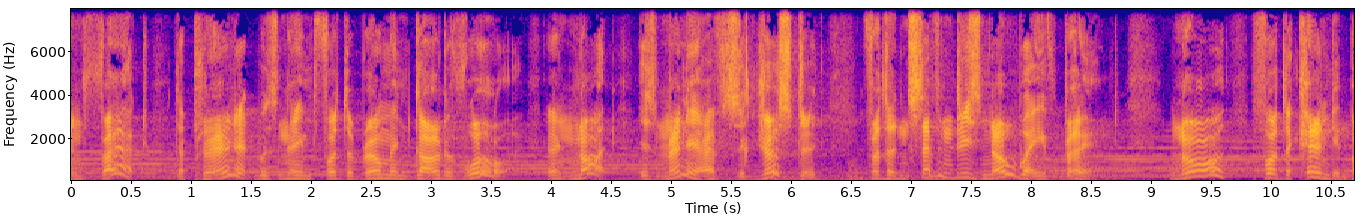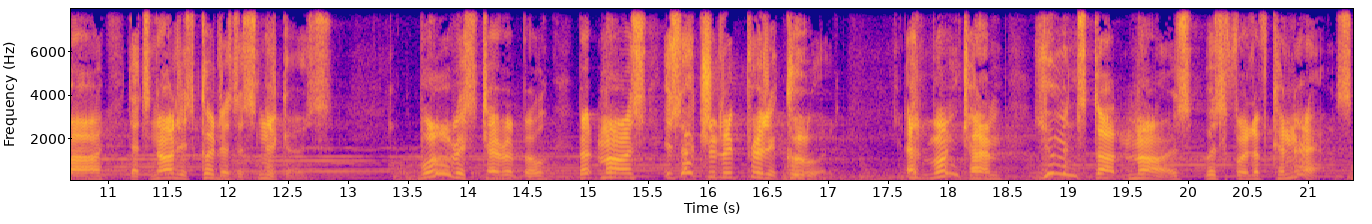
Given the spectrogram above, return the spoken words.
In fact, the planet was named for the Roman god of war, and not, as many have suggested, for the 70s No Wave band, nor for the candy bar that's not as good as a Snickers. War is terrible, but Mars is actually pretty cool. At one time, humans thought Mars was full of canals,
